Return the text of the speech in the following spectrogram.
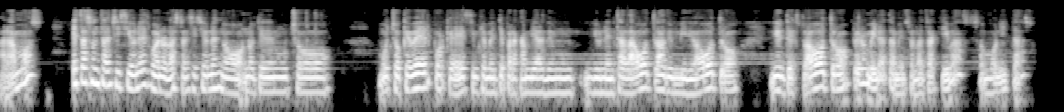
Paramos. Estas son transiciones, bueno las transiciones no, no tienen mucho, mucho que ver porque es simplemente para cambiar de, un, de una entrada a otra, de un vídeo a otro de un texto a otro. Pero mira, también son atractivas, son bonitas.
